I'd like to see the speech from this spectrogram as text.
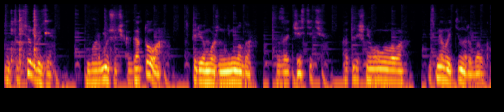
Вот и все, друзья. Мормышечка готова. Теперь ее можно немного зачистить от лишнего олова и смело идти на рыбалку.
